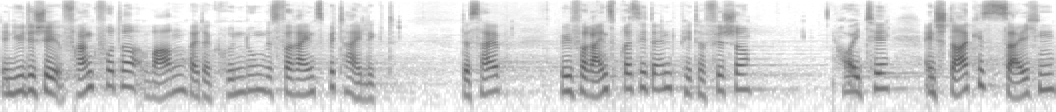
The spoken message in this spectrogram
denn jüdische Frankfurter waren bei der Gründung des Vereins beteiligt. Deshalb will Vereinspräsident Peter Fischer heute ein starkes Zeichen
